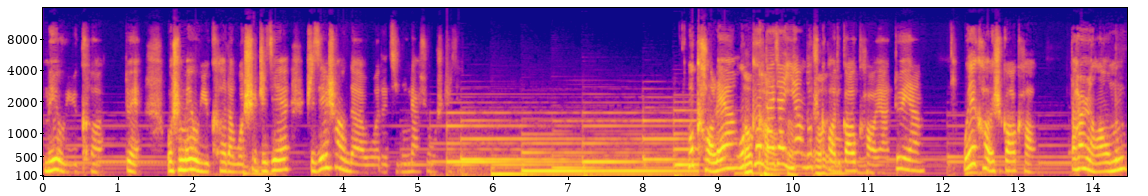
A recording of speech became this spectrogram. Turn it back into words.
没有预科，对我是没有预科的，我是直接直接上的我的吉林大学，我是直接。我考了呀，我跟大家一样都是考的高考呀，对呀，我也考的是高考。当然了，我们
